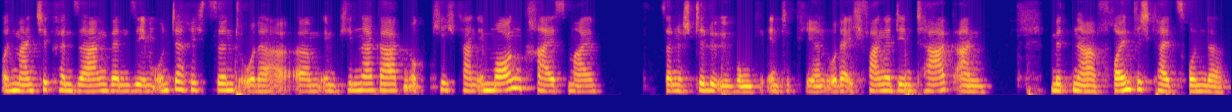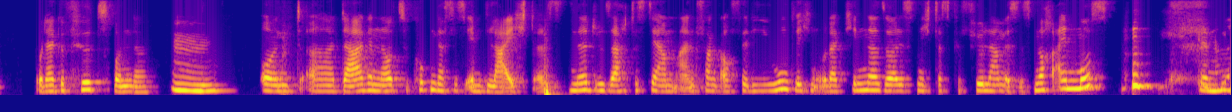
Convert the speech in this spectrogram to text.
Und manche können sagen, wenn sie im Unterricht sind oder ähm, im Kindergarten, okay, ich kann im Morgenkreis mal so eine stille Übung integrieren oder ich fange den Tag an mit einer Freundlichkeitsrunde oder Gefühlsrunde. Mhm. Und äh, da genau zu gucken, dass es eben leicht ist. Ne? Du sagtest ja am Anfang, auch für die Jugendlichen oder Kinder soll es nicht das Gefühl haben, es ist noch ein Muss. Genau. ne?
